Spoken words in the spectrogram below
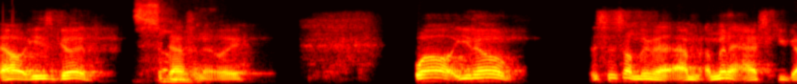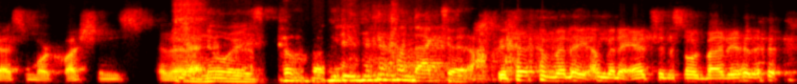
Oh, he's good. So Definitely. Well, you know, this is something that I'm, I'm going to ask you guys some more questions. And then yeah, no worries. you can come back to it. I'm going to I'm going to answer this one by the end.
